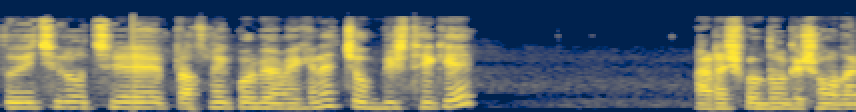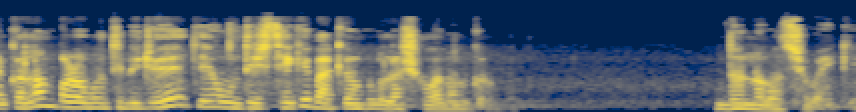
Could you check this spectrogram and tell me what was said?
তো এই ছিল হচ্ছে প্রাথমিক পর্বে আমি এখানে চব্বিশ থেকে আঠাশ পর্যন্ত অঙ্কের সমাধান করলাম। পরবর্তী ভিডিওতে উনত্রিশ থেকে বাকি অঙ্কগুলো সমাধান করব। ধন্যবাদ সবাইকে।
